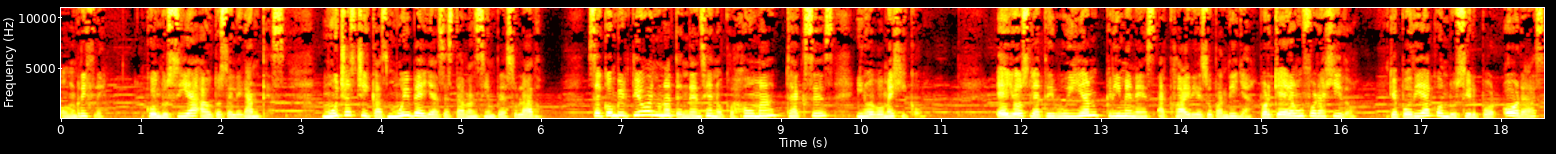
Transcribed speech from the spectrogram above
un rifle. Conducía autos elegantes. Muchas chicas muy bellas estaban siempre a su lado se convirtió en una tendencia en Oklahoma, Texas y Nuevo México. Ellos le atribuían crímenes a Clyde y su pandilla, porque era un forajido que podía conducir por horas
